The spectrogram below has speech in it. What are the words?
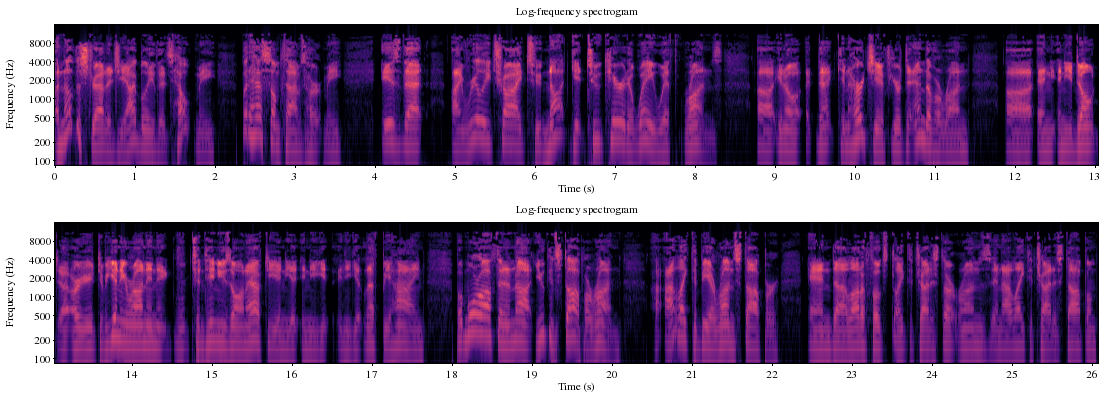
Another strategy I believe that's helped me, but has sometimes hurt me, is that I really try to not get too carried away with runs. Uh, you know, that can hurt you if you're at the end of a run. Uh, and and you don't, uh, or you're at the beginning of a run and it continues on after you, and you and you get and you get left behind. But more often than not, you can stop a run. I, like to be a run stopper, and uh, a lot of folks like to try to start runs, and I like to try to stop them.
